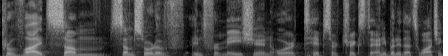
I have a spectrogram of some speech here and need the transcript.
provide some some sort of information or tips or tricks to anybody that's watching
